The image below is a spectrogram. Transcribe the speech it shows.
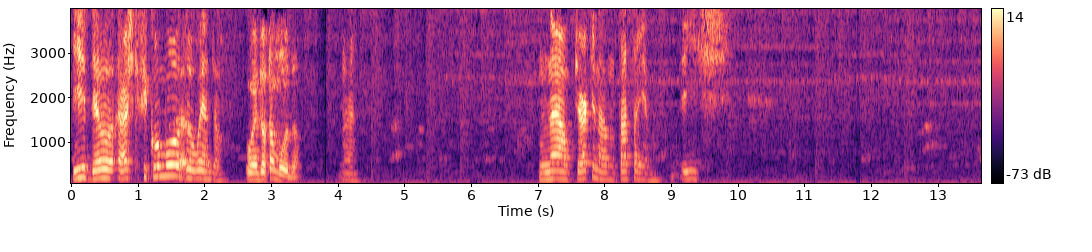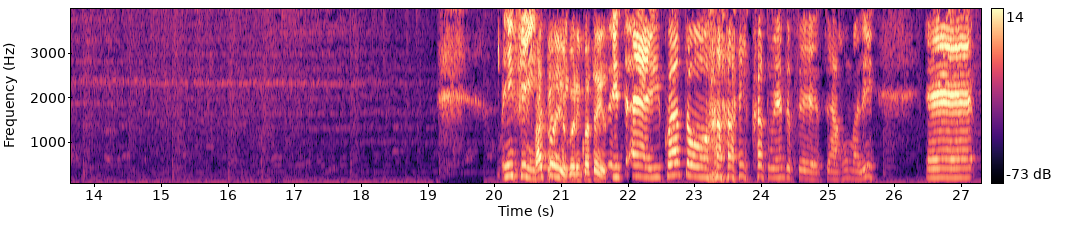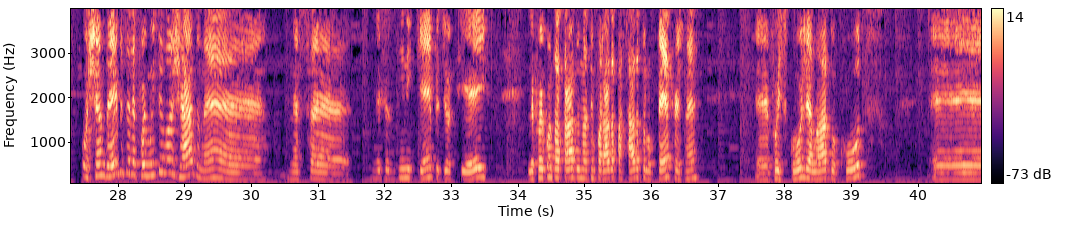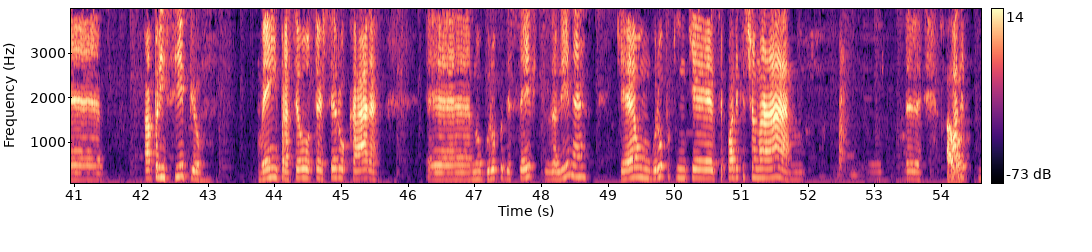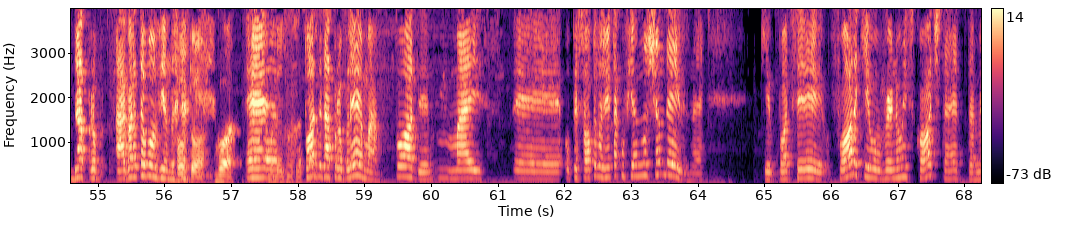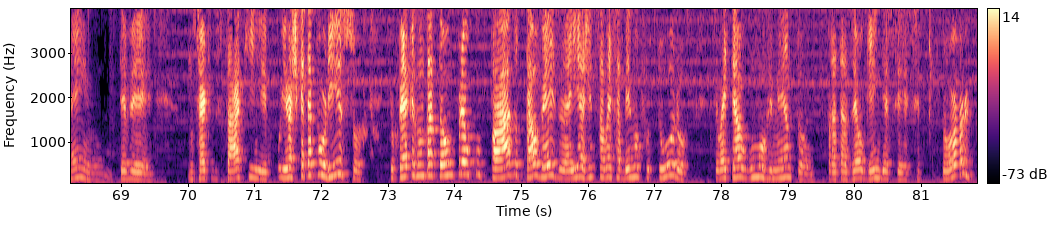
E deu, eu acho que ficou mudo, o Wendel. O Wendel tá mudo. né? Não, pior que não, não tá saindo. Ixi. Enfim. Vai pro Igor enquanto é isso. É, enquanto, enquanto o Ender se, se arruma ali, é, o Sean Davis ele foi muito elogiado, né? Nessa, nesses minicamps e OTAs. Ele foi contratado na temporada passada pelo Packers, né? É, foi escolha lá do Colts. É, a princípio, vem para ser o terceiro cara é, no grupo de safeties ali, né? Que é um grupo em que você pode questionar. Ah, é, Alô? pode dar pro... Agora estamos ouvindo. Voltou. Boa. É, pode dar problema? Pode, mas é, o pessoal, pelo jeito, está confiando no Sean Davis, né? Que pode ser. Fora que o Vernon Scott né, também teve um certo destaque, e eu acho que até por isso que o Packers não está tão preocupado, talvez, aí a gente só vai saber no futuro se vai ter algum movimento para trazer alguém desse setor.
